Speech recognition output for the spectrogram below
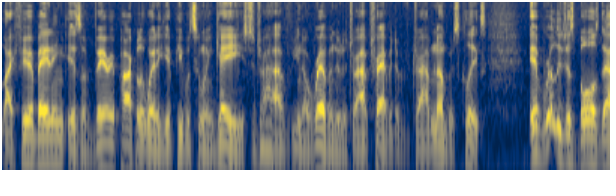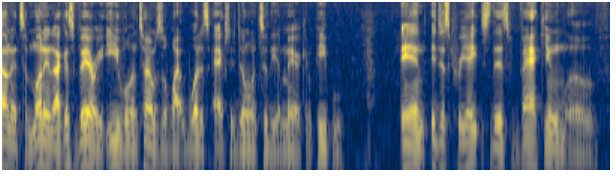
Like fear baiting is a very popular way to get people to engage, to drive, you know, revenue, to drive traffic, to drive numbers, clicks. It really just boils down into money. Like it's very evil in terms of like what it's actually doing to the American people, and it just creates this vacuum of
